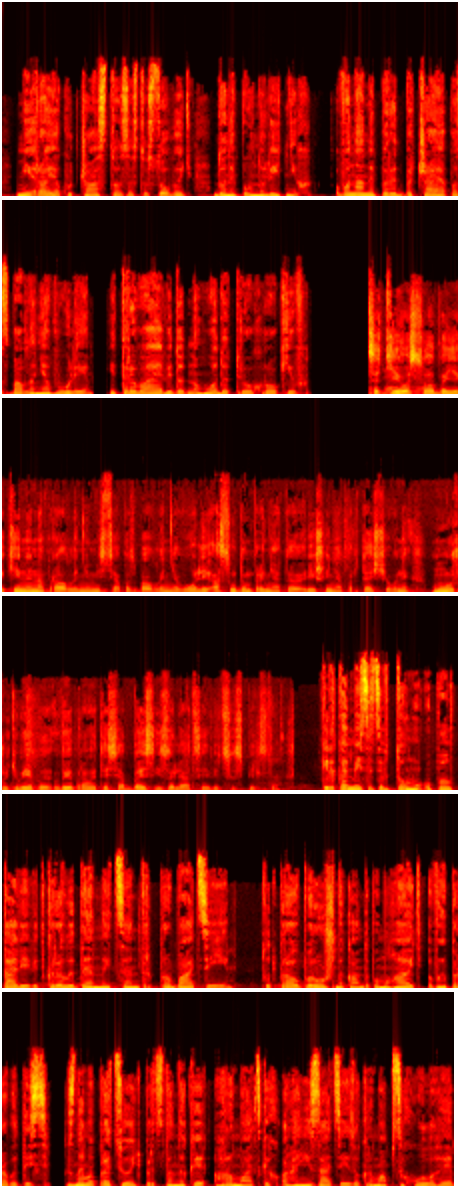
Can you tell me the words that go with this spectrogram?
– міра, яку часто застосовують до неповнолітніх. Вона не передбачає позбавлення волі і триває від одного до трьох років. Це ті особи, які не направлені в місця позбавлення волі, а судом прийнято рішення про те, що вони можуть виправитися без ізоляції від суспільства. Кілька місяців тому у Полтаві відкрили денний центр пробації. Тут правопорушникам допомагають виправитись. З ними працюють представники громадських організацій, зокрема психологи.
